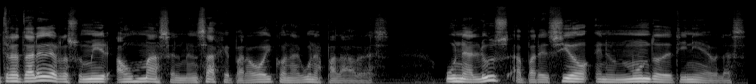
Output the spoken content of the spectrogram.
trataré de resumir aún más el mensaje para hoy con algunas palabras. Una luz apareció en un mundo de tinieblas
